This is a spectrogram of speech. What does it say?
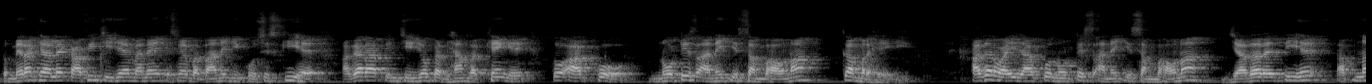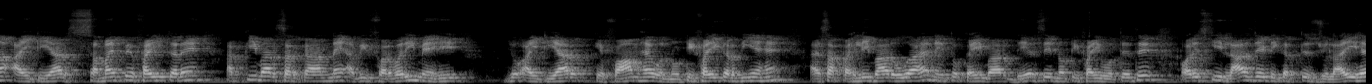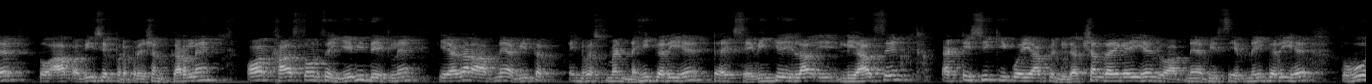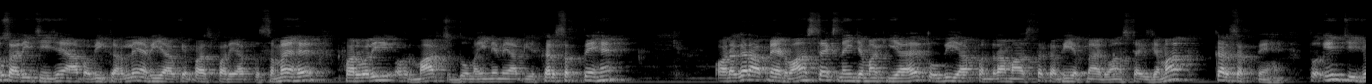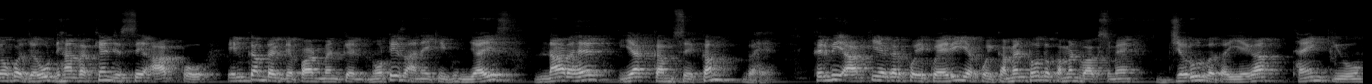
तो मेरा ख्याल है काफ़ी चीज़ें मैंने इसमें बताने की कोशिश की है। अगर आप इन चीज़ों का ध्यान रखेंगे तो आपको नोटिस आने की संभावना कम रहेगी। अदरवाइज़ आपको नोटिस आने की संभावना ज़्यादा रहती है। अपना आईटीआर समय पे फ़ाइल करें। अब की बार सरकार ने अभी फरवरी में ही जो आईटीआर के फॉर्म है, वो नोटिफाई कर दिए हैं। ऐसा पहली बार हुआ है, नहीं तो कई बार देर से नोटिफाई होते थे। और इसकी लास्ट डेट इकतीस जुलाई है तो आप अभी से प्रिपरेशन कर लें। और ख़ास तौर से ये भी देख लें कि अगर आपने अभी तक इन्वेस्टमेंट नहीं करी है टैक्स सेविंग के लिहाज से एट की कोई आपकी डिडक्शन रह गई है, जो आपने अभी सेव नहीं करी है तो वो सारी चीज़ें आप अभी कर लें। अभी आपके पास पर्याप्त समय है। फरवरी और मार्च दो महीने में आप ये कर सकते हैं। और अगर आपने एडवांस टैक्स नहीं जमा किया है तो भी आप पंद्रह मार्च तक अभी अपना एडवांस टैक्स जमा कर सकते हैं। तो इन चीज़ों को ज़रूर ध्यान रखें, जिससे आपको इनकम टैक्स डिपार्टमेंट के नोटिस आने की गुंजाइश ना रहे या कम से कम रहे। फिर भी आपकी अगर कोई क्वेरी या कोई कमेंट हो तो कमेंट बॉक्स में ज़रूर बताइएगा। Thank you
